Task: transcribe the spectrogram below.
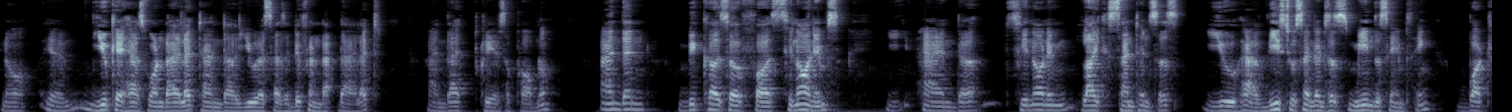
You know, UK has one dialect and uh, US has a different dialect, and that creates a problem. And then because of uh, synonyms and uh, synonym-like sentences, you have these two sentences mean the same thing, but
